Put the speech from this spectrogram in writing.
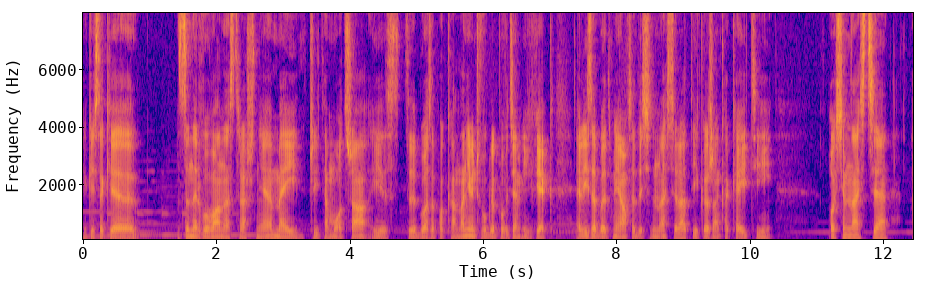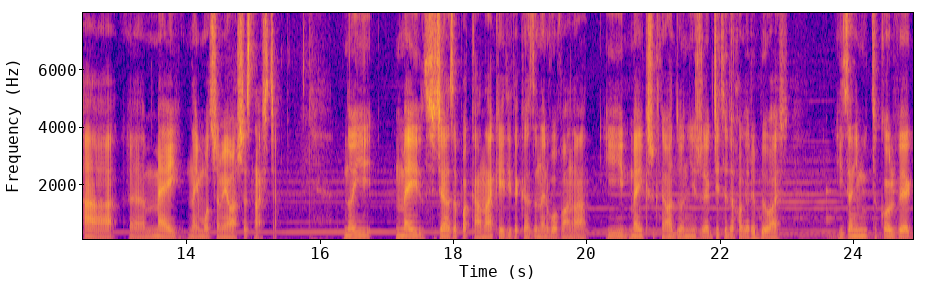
Jakieś takie zdenerwowane strasznie. May, czyli ta młodsza, jest, była zapłakana. Nie wiem, czy w ogóle powiedziałem ich wiek. Elizabeth miała wtedy 17 lat, jej koleżanka Katie 18, a e, May najmłodsza miała 16. No i May siedziała zapłakana, Katie taka zdenerwowana i May krzyknęła do niej, że gdzie ty do cholery byłaś? I zanim cokolwiek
